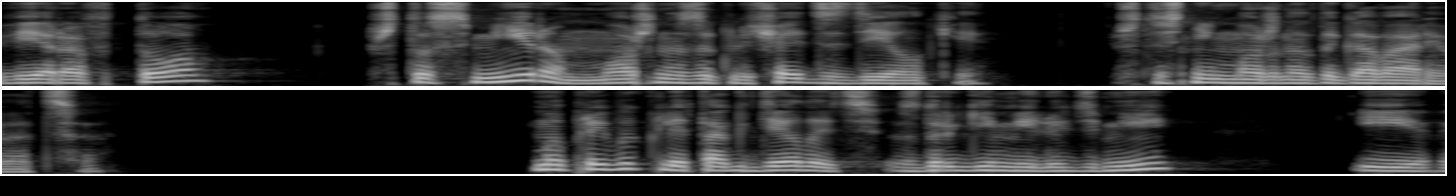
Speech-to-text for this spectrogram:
вера в то, что с миром можно заключать сделки, что с ним можно договариваться. Мы привыкли так делать с другими людьми, и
